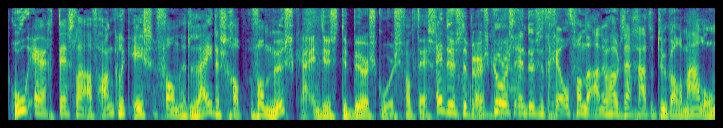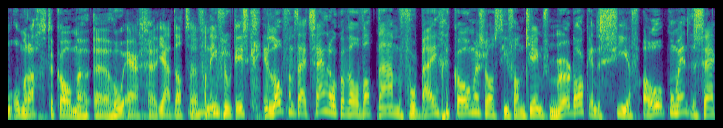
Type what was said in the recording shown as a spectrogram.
hoe erg Tesla afhankelijk is van het leiderschap van Musk. Ja, en dus de beurskoers van Tesla. En dus de beurskoers ja. en dus het geld van de aandeelhouders. Daar gaat het natuurlijk allemaal om. Om erachter te komen uh, hoe erg uh, ja, dat uh, -hmm. van invloed is. In de loop van de tijd zijn er ook al wel wat namen voorbij gekomen. Zoals die van James Murdoch en de CFO op het moment, Zach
